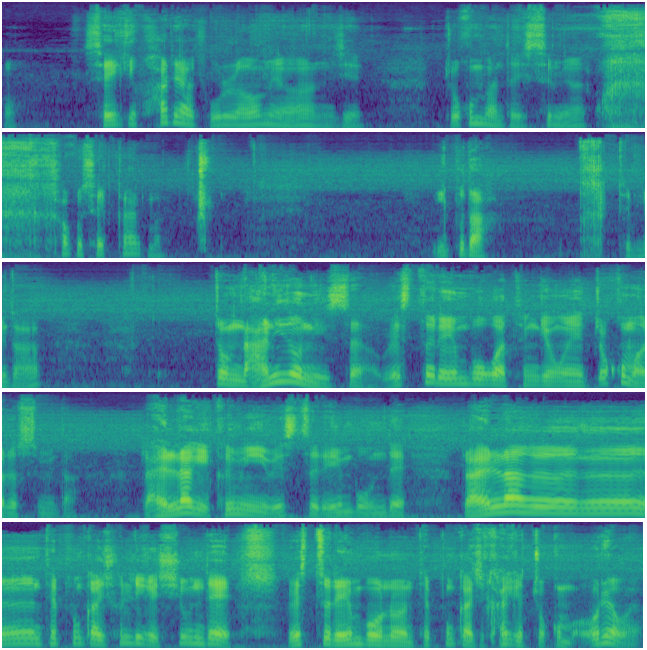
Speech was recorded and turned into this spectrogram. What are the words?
어, 색이 화려하게 올라오면 이제 조금만 더 있으면 확 하고 색깔만 이쁘다. 탁 됩니다. 좀 난이도는 있어요. 웨스트 레인보우 같은 경우에 조금 어렵습니다. 라일락이 금이 웨스트 레인보우인데 라일락은 태풍까지 흘리기 쉬운데 웨스트 레인보우는 태풍까지 가기가 조금 어려워요.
